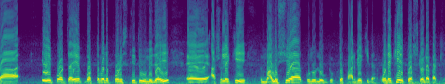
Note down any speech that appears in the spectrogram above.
তা এই পর্যায়ে বর্তমানে পরিস্থিতি অনুযায়ী আসলে কি মালয়েশিয়া কোনো লোক ঢুকতে পারবে কিনা? অনেকেই প্রশ্নটা থাকে।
